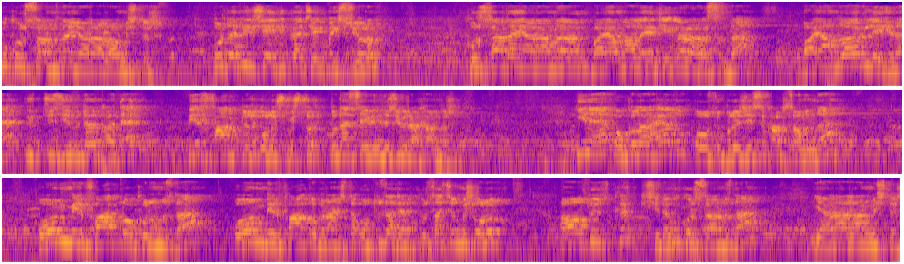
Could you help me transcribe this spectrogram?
bu kurslarımızdan yararlanmıştır. Burada bir şey dikkat çekmek istiyorum. Kurslardan yararlanan bayanlarla erkekler arasında bayanlar lehine 324 adet bir farklılık oluşmuştur. Bu da sevindirici bir rakamdır. Yine Okullar Hayat Olsun projesi kapsamında 11 farklı okulumuzda 11 farklı branşta 30 adet kurs açılmış olup 640 kişi de bu kurslarımızdan yararlanmıştır.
